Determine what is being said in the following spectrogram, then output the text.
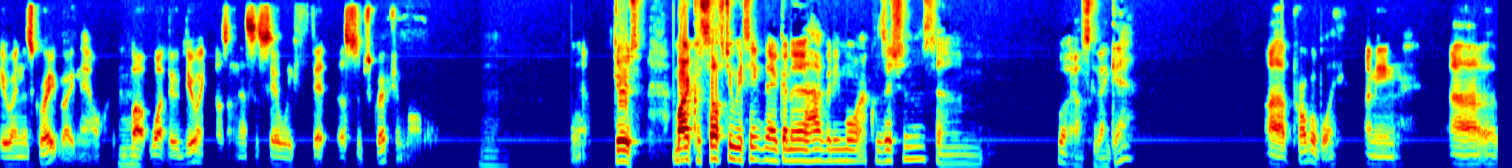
doing is great right now, Mhm. but what they're doing doesn't necessarily fit a subscription model. Yeah. Good. Microsoft, do we think they're going to have any more acquisitions? Um, what else can they get? Uh, probably. I mean, uh,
